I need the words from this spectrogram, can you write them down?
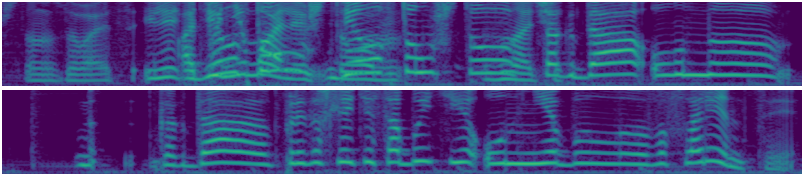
что называется? Или А дело в, том, что дело в том, что значит? тогда он, э, когда произошли эти события, он не был э, во Флоренции.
